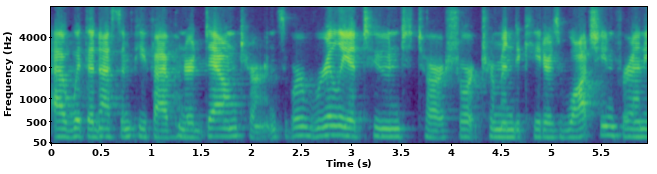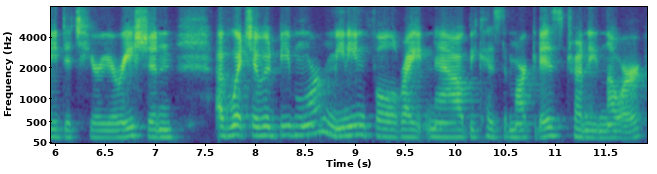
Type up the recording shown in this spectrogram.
uh, with an S&P 500 downturn. So we're really attuned to our short-term indicators, watching for any deterioration, of which it would be more meaningful right now because the market is trending lower,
